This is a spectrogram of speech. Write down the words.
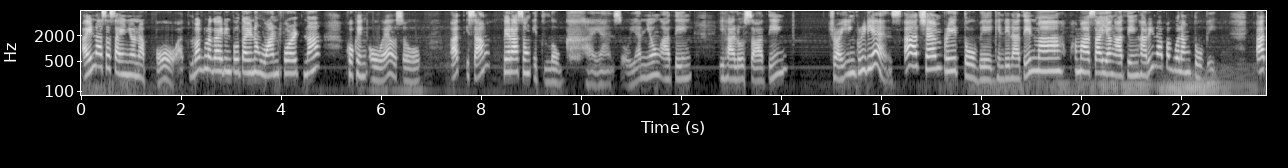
ay nasa sa inyo na po. At maglagay din po tayo ng 1-4 na cooking oil. So, at isang perasong itlog. Ayan. So, yan yung ating ihalo sa ating dry ingredients. At syempre, tubig. Hindi natin mahamasa yung ating harina pag walang tubig. At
